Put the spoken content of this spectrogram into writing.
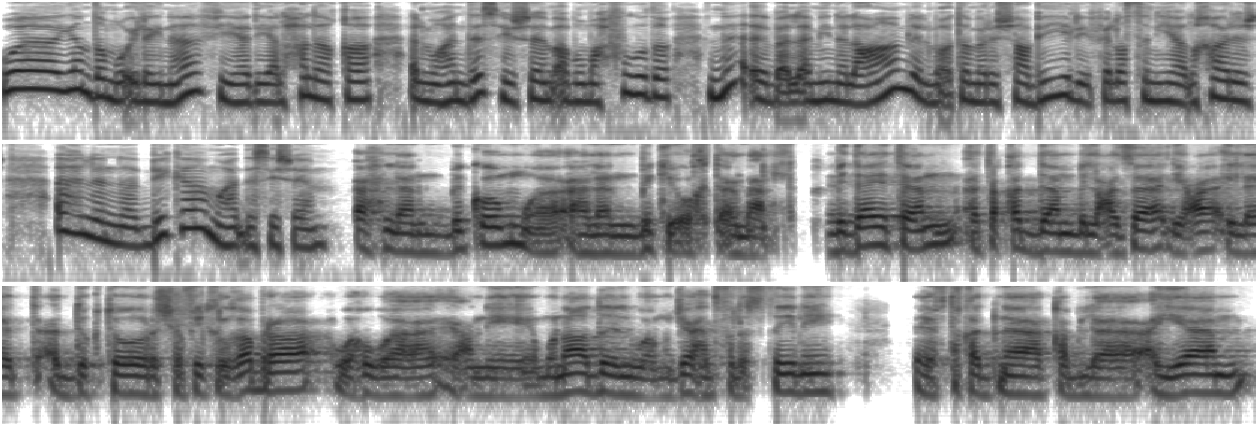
وينضم إلينا في هذه الحلقة المهندس هشام أبو محفوظ نائب الأمين العام للمؤتمر الشعبي لفلسطينية الخارج. أهلا بك مهندس هشام. أهلا بكم واهلا بك أخت أمال. بداية أتقدم بالعزاء لعائلة الدكتور شفيق الغبرة وهو يعني مناضل ومجاهد فلسطيني افتقدناه قبل أيام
